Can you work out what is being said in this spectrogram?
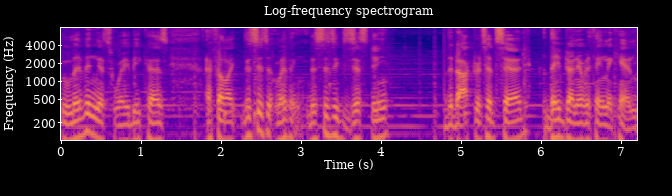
living this way because I felt like this isn't living, this is existing. The doctors had said they've done everything they can.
